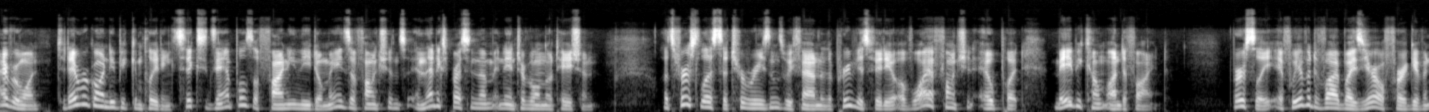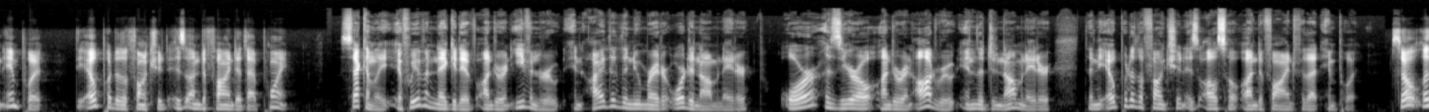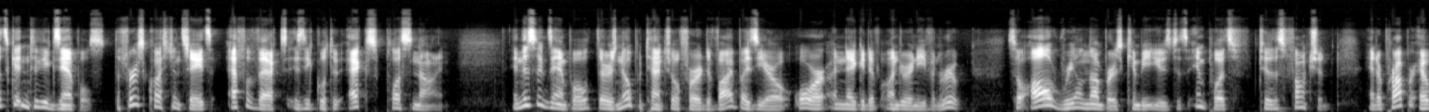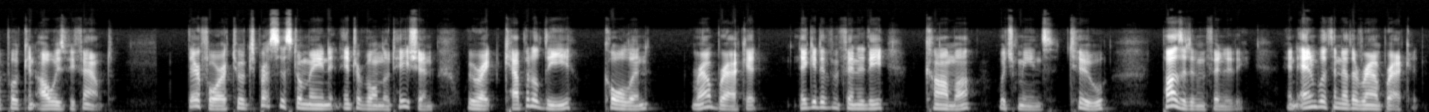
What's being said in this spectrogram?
Hi everyone, today we're going to be completing six examples of finding the domains of functions and then expressing them in interval notation. Let's first list the two reasons we found in the previous video of why a function output may become undefined. Firstly, if we have a divide by zero for a given input, the output of the function is undefined at that point. Secondly, if we have a negative under an even root in either the numerator or denominator, or a zero under an odd root in the denominator, then the output of the function is also undefined for that input. So let's get into the examples. The first question states f of x is equal to x plus 9. In this example, there is no potential for a divide by 0 or a negative under an even root. So all real numbers can be used as inputs to this function, and a proper output can always be found. Therefore, to express this domain in interval notation, we write capital D, colon, round bracket, negative infinity, comma, which means 2, positive infinity, and end with another round bracket.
